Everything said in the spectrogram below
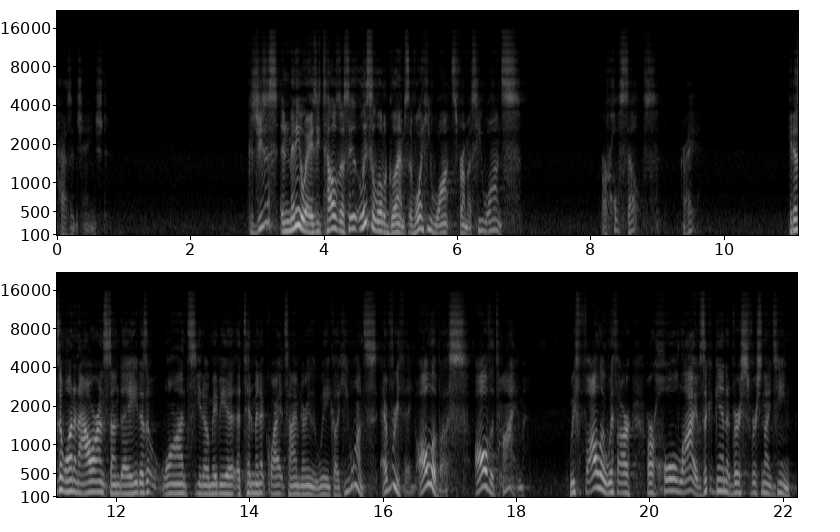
hasn't changed. Because Jesus, in many ways, he tells us at least a little glimpse of what he wants from us. He wants our whole selves right? He doesn't want an hour on Sunday. He doesn't want, you know, maybe a, a 10 minute quiet time during the week. Like, he wants everything, all of us, all the time. We follow with our, our whole lives. Look again at verse, verse 19.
